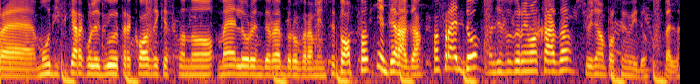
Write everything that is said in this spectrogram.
eh, modificare quelle due o tre cose che secondo me lo renderebbero veramente top. Niente raga fa freddo. Adesso torniamo a casa. Ci vediamo al prossimo video. Bella.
